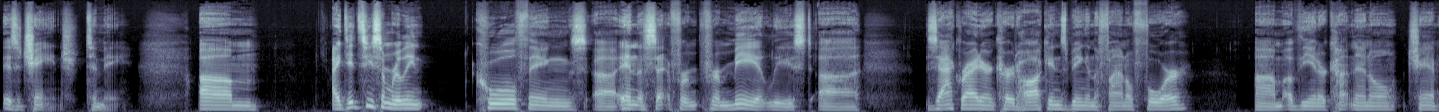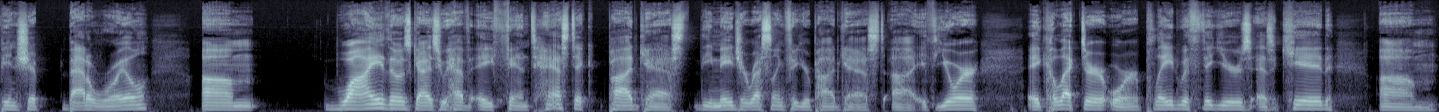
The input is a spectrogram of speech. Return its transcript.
is a change to me. Um, I did see some really cool things uh, in the set for for me at least. Uh, Zack Ryder and Kurt Hawkins being in the final four um, of the Intercontinental Championship Battle Royal. Um, why those guys who have a fantastic podcast, the Major Wrestling Figure Podcast, uh, if you're a collector or played with figures as a kid, um,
